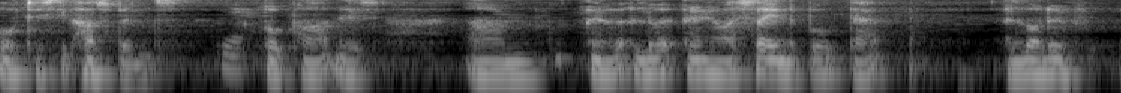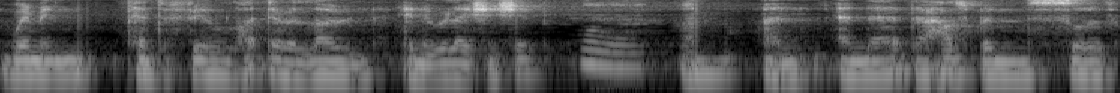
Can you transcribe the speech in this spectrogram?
autistic husbands yeah. or partners. Um, lot, you know, I say in the book that a lot of women tend to feel like they're alone in a relationship, mm. um, and and their their husbands sort of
